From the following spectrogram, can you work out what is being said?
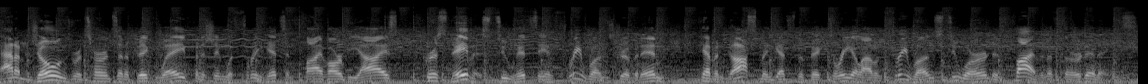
Adam Jones returns in a big way, finishing with three hits and five RBIs. Chris Davis, two hits and three runs driven in. Kevin Gausman gets the victory, allowing three runs, two earned, and five in a third innings.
